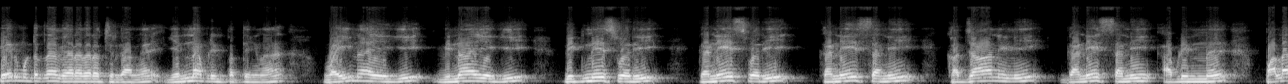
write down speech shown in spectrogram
பேர் மட்டும் தான் வேற வேற வச்சுருக்காங்க. என்ன அப்படின்னு பார்த்தீங்கன்னா வைநாயகி விநாயகி விக்னேஸ்வரி கணேஸ்வரி கணேசனி கஜானினி கணேஷ் சனி அப்படின்னு பல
